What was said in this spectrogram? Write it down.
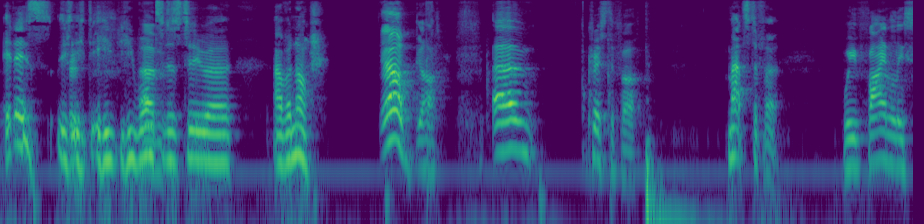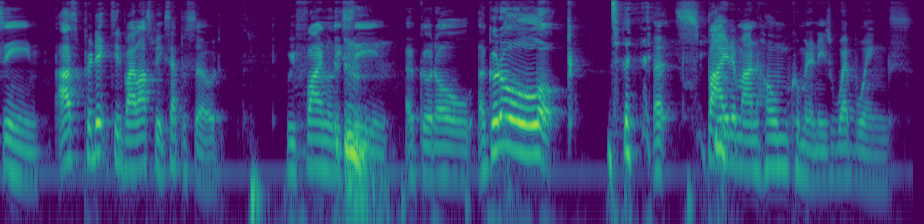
It is. He he, he wanted Um, us to uh, have a nosh. Oh God, um, Christopher, Matstaffer. we've finally seen, as predicted by last week's episode, we've finally seen a good old a good old look at Spider-Man: Homecoming and his web wings.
